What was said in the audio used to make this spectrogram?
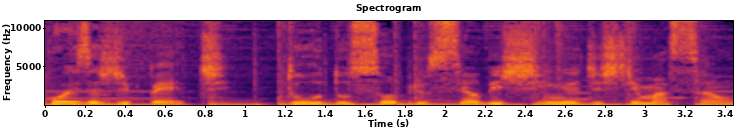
Coisas de Pet. Tudo sobre o seu bichinho de estimação.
